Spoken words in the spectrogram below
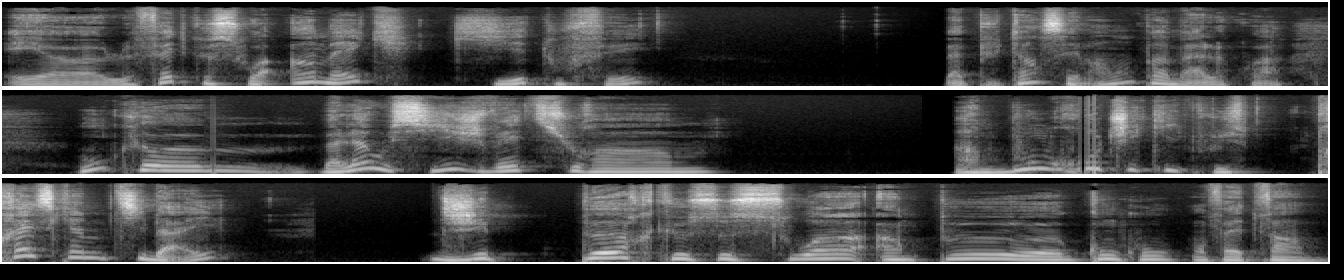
et euh, le fait que ce soit un mec qui ait tout fait, bah putain c'est vraiment pas mal quoi. Donc euh, bah là aussi je vais être sur un un bon gros check plus, presque un petit bail. J'ai peur que ce soit un peu euh, concon en fait, enfin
